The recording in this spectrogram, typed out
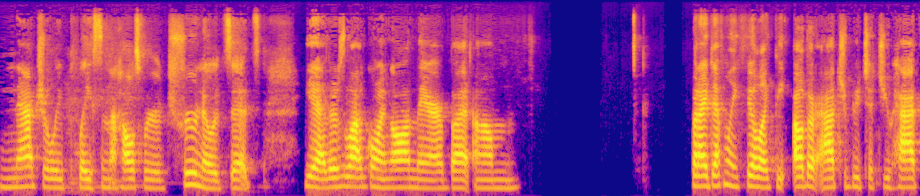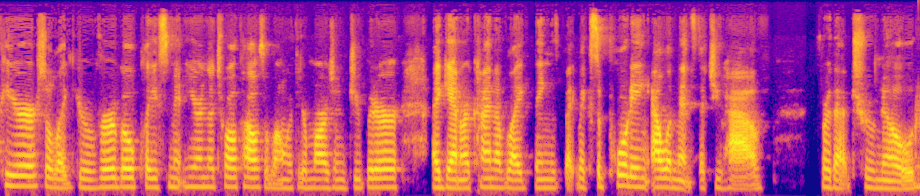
naturally placed in the house where your true node sits yeah there's a lot going on there but um but I definitely feel like the other attributes that you have here, so like your Virgo placement here in the 12th house, along with your Mars and Jupiter, again, are kind of like things like, like supporting elements that you have for that true node.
